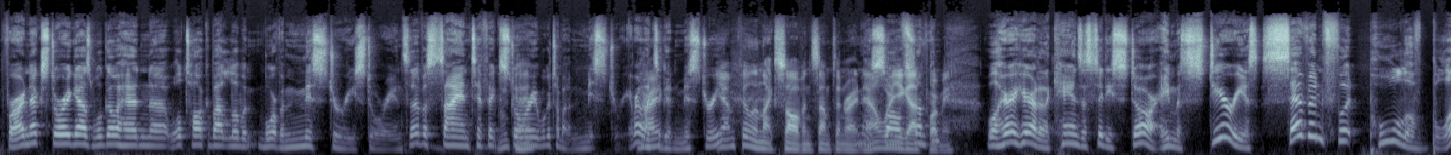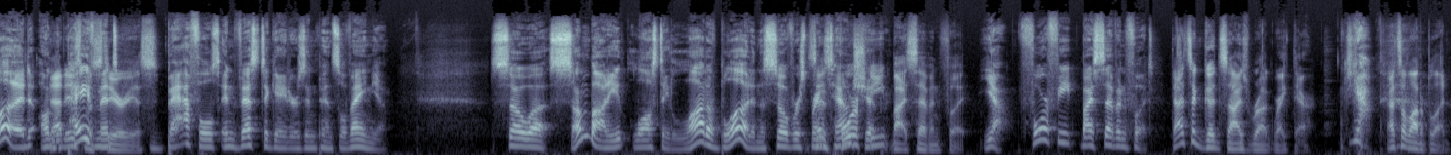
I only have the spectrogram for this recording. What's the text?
for our next story, guys, we'll go ahead and uh, we'll talk about a little bit more of a mystery story instead of a scientific story. We're gonna talk about a mystery. Everybody likes a good mystery. Yeah, I'm feeling like solving something right now. What do you got for me? Well, here, here out of the Kansas City Star, a mysterious seven-foot pool of blood on That the pavement mysterious. baffles investigators in Pennsylvania. So, uh, somebody lost a lot of blood in the Silver Spring says four Township. feet by seven foot. Yeah, four feet by seven foot. That's a good size rug right there. Yeah, That's a lot of blood.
